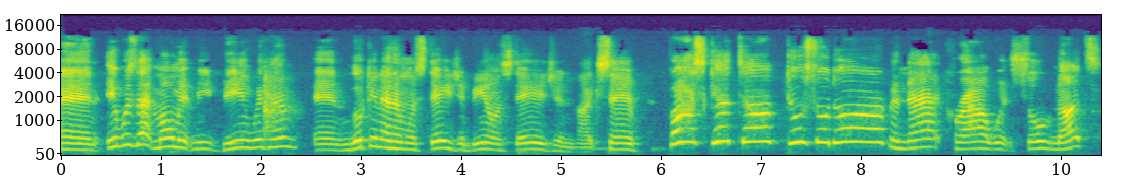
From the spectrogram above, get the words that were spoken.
And it was that moment, me being with him and looking at him on stage and being on stage and like saying, Was geht ab, Dusseldorf? And that crowd went so nuts.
